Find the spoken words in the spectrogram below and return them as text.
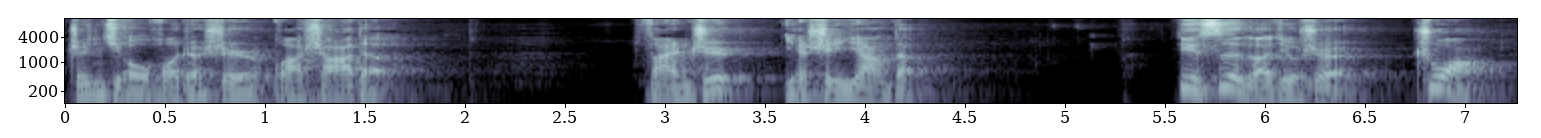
针灸或者是刮痧的。反之也是一样的。第四个就是壮，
